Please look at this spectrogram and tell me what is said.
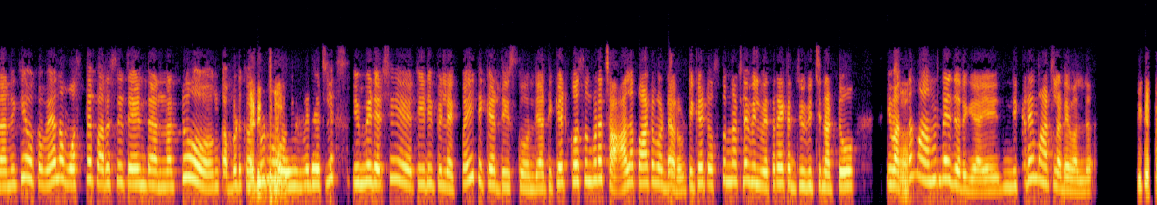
దానికి ఒకవేళ వస్తే పరిస్థితి ఏంటి అన్నట్టు కబ్బుడు కబ్బుడు. ఇమ్మీడియట్లీ ఇమ్మీడియట్లీ టీడీపీ లెక్కిపోయి టికెట్ తీసుకుంది. ఆ టికెట్ కోసం కూడా చాలా పాట పడ్డారు. టికెట్ వస్తున్నట్లే వీళ్ళు వ్యతిరేకత చూపించినట్టు. ఇవంతా మామూలే జరిగాయి. ఇక్కడే మాట్లాడేవాళ్ళు. టికెట్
